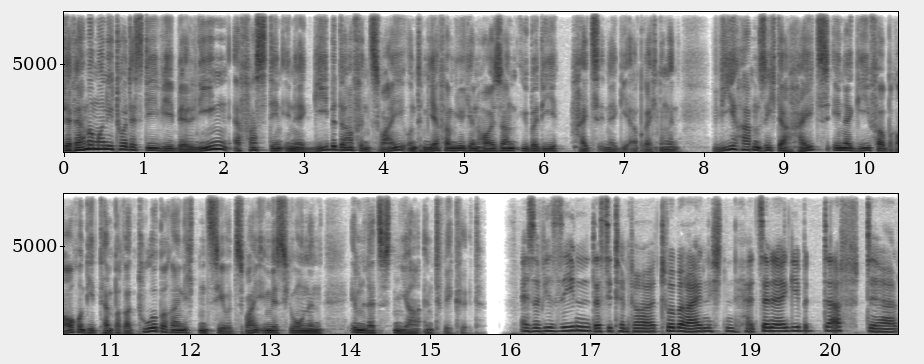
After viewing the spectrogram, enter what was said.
der Wärmemonitor des DIW Berlin erfasst den Energiebedarf in Zwei- und Mehrfamilienhäusern über die Heizenergieabrechnungen. Wie haben sich der Heizenergieverbrauch und die temperaturbereinigten CO2-Emissionen im letzten Jahr entwickelt? Also wir sehen, dass die temperaturbereinigten Heizenergiebedarf der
